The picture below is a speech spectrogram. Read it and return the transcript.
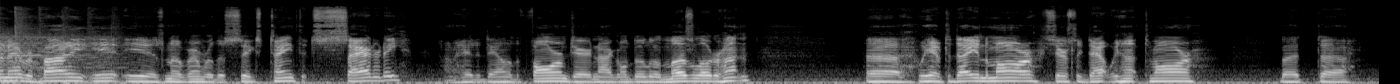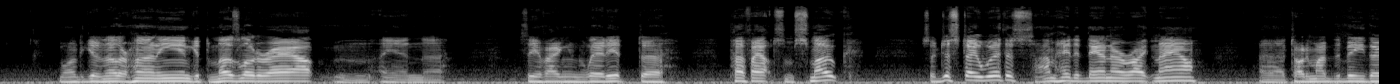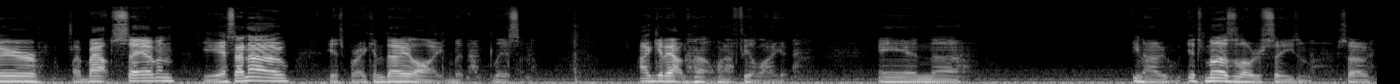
Morning, everybody. It is November the 16th. It's Saturday. I'm headed down to the farm. Jared and I are going to do a little muzzleloader hunting. Uh, we have today and tomorrow. Seriously doubt we hunt tomorrow. But uh, wanted to get another hunt in, get the muzzleloader out, and, and uh, see if I can let it uh, puff out some smoke. So just stay with us. I'm headed down there right now. Uh, told him I'd be there about seven. Yes, I know it's breaking daylight, but listen, I get out and hunt when I feel like it. And, uh, you know, it's muzzleloader season. So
